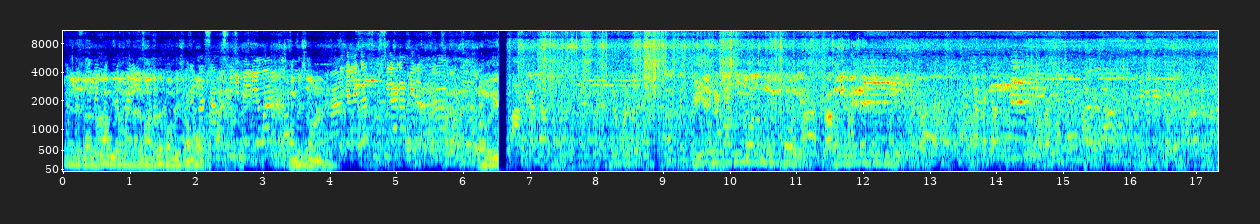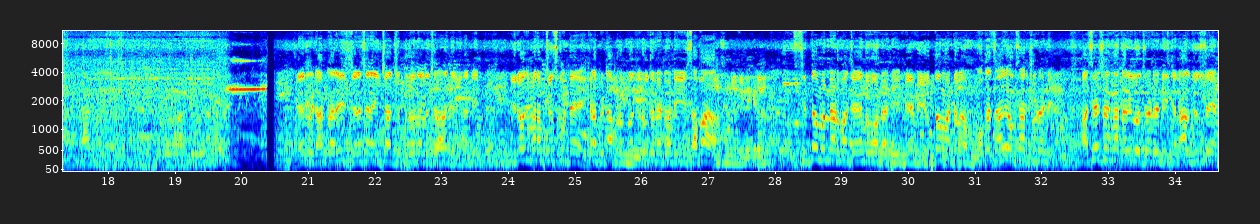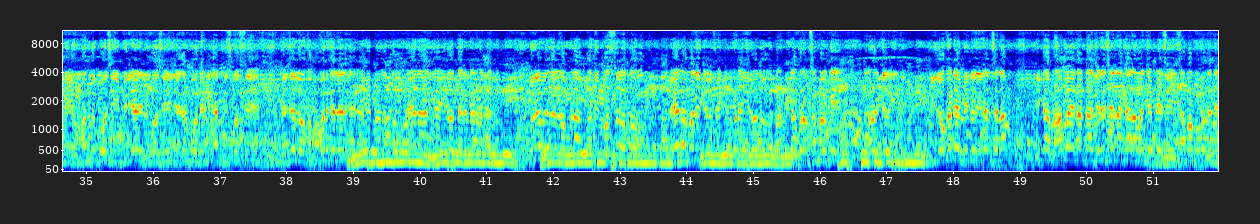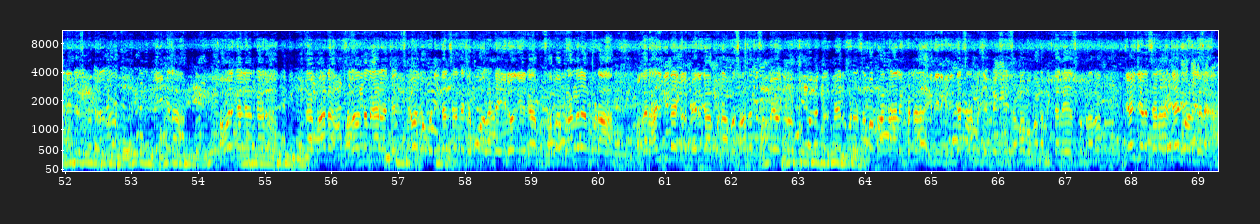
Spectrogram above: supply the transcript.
MLA తాలూకా వీర మహిళలు మాత్రమే పంపిస్తాము. సమస్యని మీడియా వాళ్ళు పంపిస్తా ఉన్నాడు వాడికి వెళ్ళాక చూసిలాగా మీరు బాబు. విఐపి పాస్ ఉన్న వాళ్ళందరూ వెళ్ళిపోవాలి. వాళ్ళకి వేరే ఎంట్రన్స్ ఉంది నేను మీ డాక్టర్ హరీష్ జనసేన ఇన్ఛార్జ్ పులివెందుల నుంచి రావడం జరిగిందండి. ఈ రోజు మనం చూసుకుంటే ఇక్కడ పిఠాపురంలో జరుగుతున్నటువంటి ఈ సభ సిద్ధం అన్నాడు మన జగన్మోహన్ రెడ్డి. మేము యుద్ధం అంటున్నాం. ఒకసారి ఒకసారి చూడండి. అశేషంగా తరలి వచ్చినటువంటి జనాలు చూస్తే మీరు మందు పోసి బిర్యానీలు పోసి జగన్మోహన్ రెడ్డి గారు తీసుకొస్తే ప్రజలు ఒక పవన్ కళ్యాణ్ ఇది ఒకటే మీకు నిదర్శనం. ఇక రాబోయే గంట జనసేన కాలం అని చెప్పేసి పవన్ కళ్యాణ్ గారు ఒక మాట కళ్యాణ్ గారు సేవకు ఒక నిదర్శనంగా చెప్పుకోవాలంటే ఈ రోజు సభ ప్రాంగణం కూడా ఒక రాజకీయ నాయకుల పేరు కాకుండా ఒక స్వాతంత్ర పేరు కూడా సభ ప్రాంగణానికి పెట్టడానికి దీనికి నిదర్శనం అని చెప్పేసి సభాముఖంగా మీకు తెలియజేసుకుంటున్నాను. జై జనసేన జై పవన్ కళ్యాణ్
